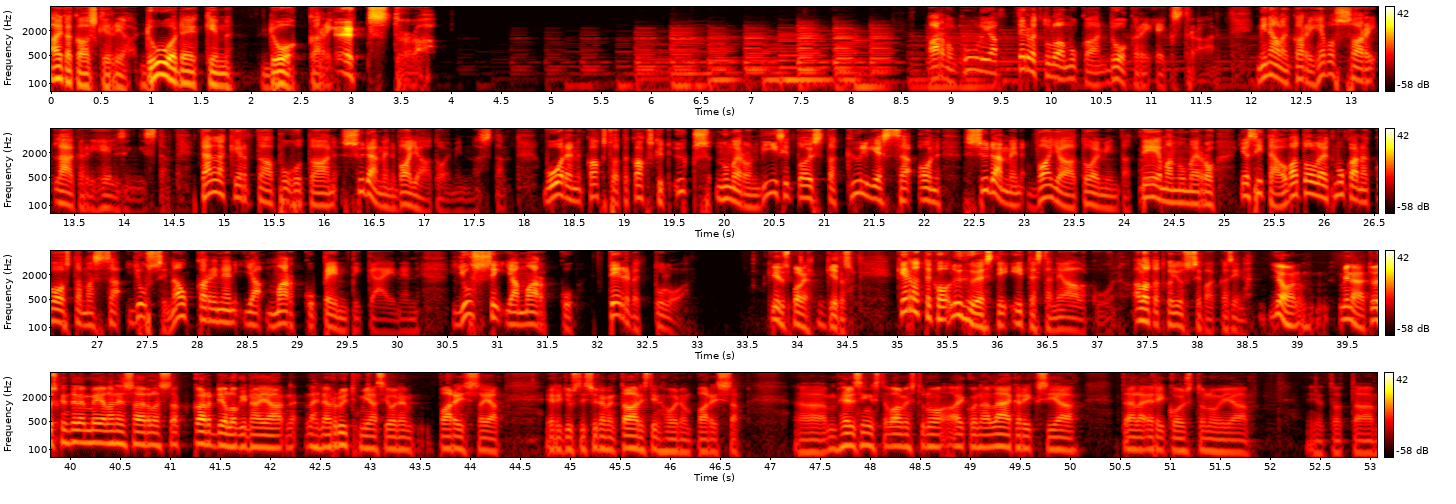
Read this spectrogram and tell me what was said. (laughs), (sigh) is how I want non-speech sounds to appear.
aikakauskirja Duodekim Duokkari Extra. Arvon kuulija, tervetuloa mukaan Duokkari Extraan. Minä olen Kari Hevossaari, lääkäri Helsingistä. Tällä kertaa puhutaan sydämen vajaatoiminnasta. Vuoden 2021 numeron 15 kyljessä on sydämen vajaatoiminta teemanumero ja sitä ovat olleet mukana koostamassa Jussi Naukkarinen ja Markku Pentikäinen. Jussi ja Markku, tervetuloa. Kiitos paljon. Kiitos. Kerrotteko lyhyesti itsestäne alkuun? Aloitatko Jussi vaikka sinä? Joo, minä työskentelen Meilahden sairaalassa kardiologina ja lähinnä rytmiasioiden parissa ja erityisesti sydämen tahdistinhoidon parissa. Helsingistä valmistunut aikoinaan lääkäriksi ja täällä erikoistunut ja, ja tota,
